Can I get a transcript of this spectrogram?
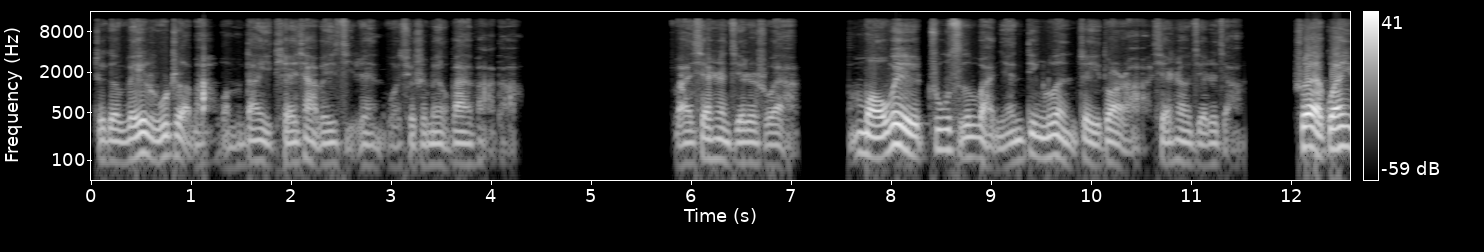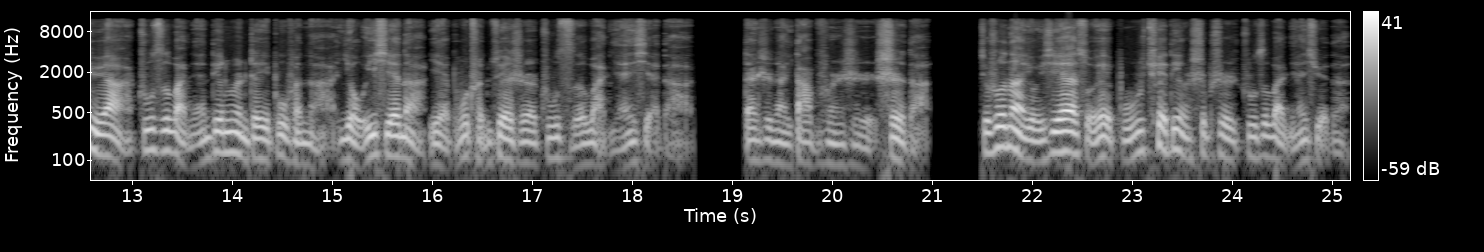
这个为儒者嘛，我们当以天下为己任，我确实没有办法的。完，先生接着说呀。某位诸子晚年定论这一段啊，先生接着讲，说呀，关于啊诸子晚年定论这一部分呢，有一些呢也不纯粹是诸子晚年写的，但是呢，大部分是是的。就说呢，有一些所谓不确定是不是诸子晚年写的，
